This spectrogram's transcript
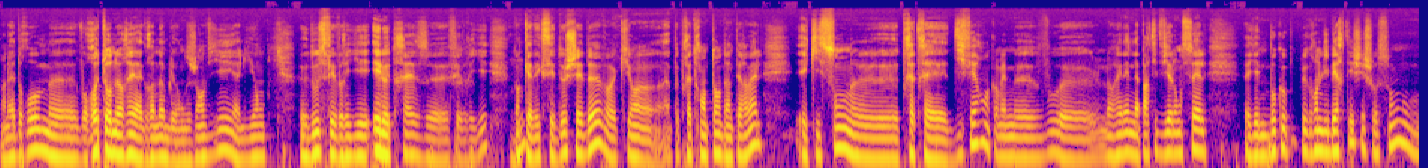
dans la Drôme. Euh, vous retournerez à Grenoble le 11 janvier, à Lyon le 12 février et le 13 février. Mhm. Donc, avec ces deux chefs-d'œuvre qui ont à peu près 30 ans d'intervalle et qui sont très, très différents quand même. vous, Laure-Hélène, la partie de violoncelle il y a une beaucoup plus grande liberté chez Chausson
